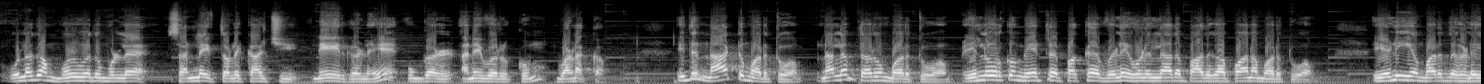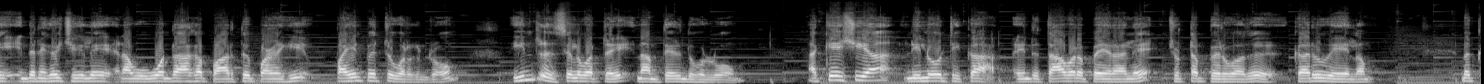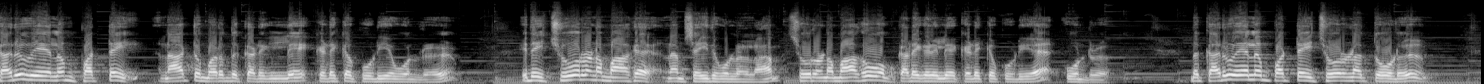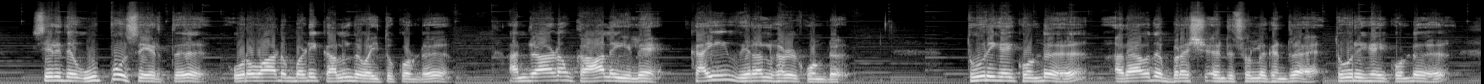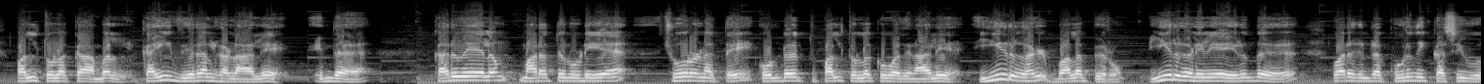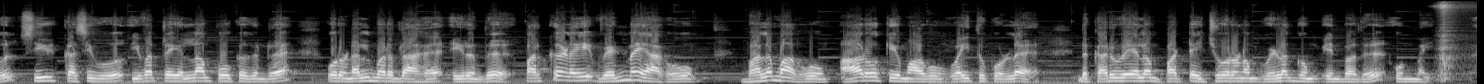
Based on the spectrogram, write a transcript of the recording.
உலகம் முழுவதும் உள்ள சன்லைட் தொலைக்காட்சி நேயர்களே உங்கள் அனைவருக்கும் வணக்கம். இது நாட்டு மருத்துவம் நலம் தரும் மருத்துவம் எல்லோருக்கும் ஏற்ற பக்க விளைவுகள் இல்லாத பாதுகாப்பான மருத்துவம். எளிய மருந்துகளை இந்த நிகழ்ச்சியிலே நாம் ஒவ்வொன்றாக பார்த்து பழகி பயன்பெற்று வருகின்றோம். இன்று சிலவற்றை நாம் தெரிந்து கொள்வோம். அக்கேஷியா நிலோட்டிகா என்று தாவர பெயராலே சுட்டம் பெறுவது கருவேலம். இந்த கருவேலம் பட்டை நாட்டு மருந்து கடைகளிலே கிடைக்கக்கூடிய ஒன்று. இதை சூரணமாக நாம் செய்து கொள்ளலாம். சூரணமாகவும் கடைகளிலே கிடைக்கக்கூடிய ஒன்று. இந்த கருவேலம் பட்டை சூரணத்தோடு சிறிது உப்பு சேர்த்து உறவாடும்படி கலந்து வைத்துக்கொண்டு அன்றாடம் காலையிலே கை விரல்கள் கொண்டு தூரிகை கொண்டு அதாவது ப்ரஷ் என்று சொல்லுகின்ற தூரிகை கொண்டு பல் துலக்காமல் கை விரல்களாலே இந்த கருவேலம் மரத்தினுடைய சூரணத்தை கொண்டு பல் துலக்குவதனாலே ஈறுகள் பலப்பெறும். ஈறுகளிலே இருந்து வருகின்ற குருதி கசிவு சீழ்கசிவு இவற்றை எல்லாம் போக்குகின்ற ஒரு நல்மருந்தாக இருந்து பற்களை வெண்மையாகவும் பலமாகவும் ஆரோக்கியமாகவும் வைத்துக்கொள்ள இந்த கருவேலம் பட்டை சூரணம் விளங்கும் என்பது உண்மை.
